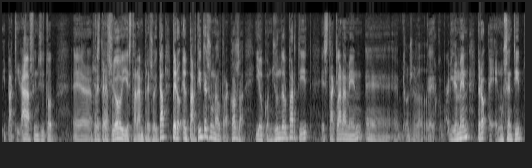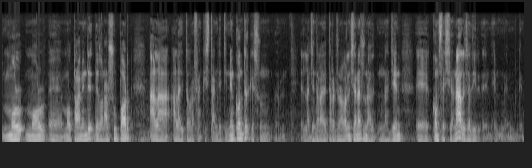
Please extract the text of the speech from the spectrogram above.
i patirà fins i tot eh, repressió i estarà en presó i tal. Però el partit és una altra cosa. I el conjunt del partit està clarament... Eh, Conservador. Eh, evidentment, però en un sentit molt, molt, eh, molt clarament de, de donar suport a la, a la dictadura franquista. Hem de tenir en compte que és un, la gent de la regional valenciana és una, una gent eh, confessional, és a dir, eh,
